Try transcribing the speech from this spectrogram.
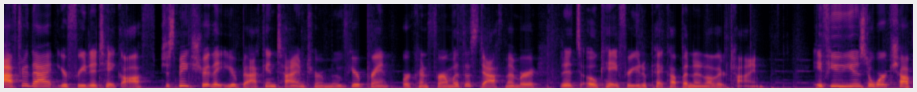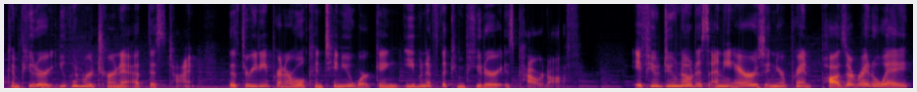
After that, you're free to take off. Just make sure that you're back in time to remove your print or confirm with a staff member that it's okay for you to pick up at another time. If you used a workshop computer, you can return it at this time. The 3D printer will continue working even if the computer is powered off. If you do notice any errors in your print, pause it right away,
